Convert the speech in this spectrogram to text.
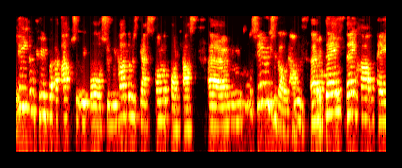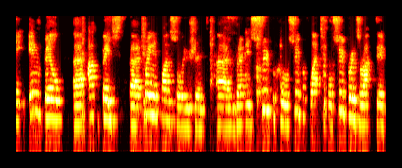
Pete and Cooper are absolutely awesome. We had them as guests on the podcast um, a series ago now. Um, they they have a inbuilt uh, app-based uh, training plan solution um, that is super cool, super flexible, super interactive.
